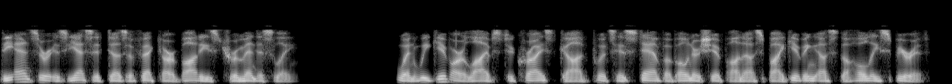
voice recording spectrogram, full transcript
The answer is yes it does affect our bodies tremendously. When we give our lives to Christ God puts his stamp of ownership on us by giving us the Holy Spirit.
